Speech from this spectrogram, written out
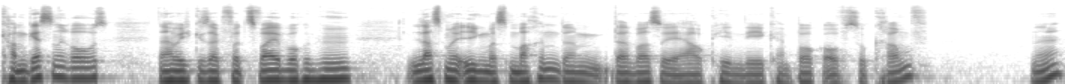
kam gestern raus. Dann habe ich gesagt, vor zwei Wochen, hm, lass mal irgendwas machen. Dann, dann war es so, ja, okay, nee, kein Bock auf so Krampf. Ne?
